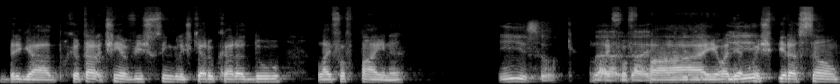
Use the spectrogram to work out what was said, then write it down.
Obrigado, porque eu tava- tinha visto isso em inglês, que era o cara do Life of Pi, né? Isso. da- Life of da- Pi, olha a conspiração.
